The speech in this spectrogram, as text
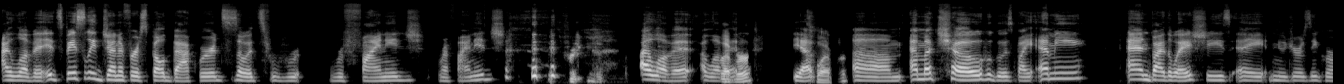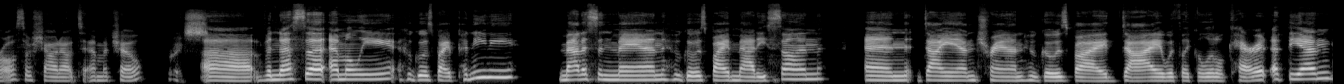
I love it. It's basically Jennifer spelled backwards, so it's re- refinnej, refinnej. It's pretty good. I love it. I love Clever. it. Yep Clever. um, Emma Cho, who goes by Emmy. And by the way, she's a New Jersey girl, so shout out to Emma Cho. Nice. Uh, Vanessa Emily, who goes by Panini. Madison Mann, who goes by Maddie Sun. And Diane Tran, who goes by Die with like a little carrot at the end.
